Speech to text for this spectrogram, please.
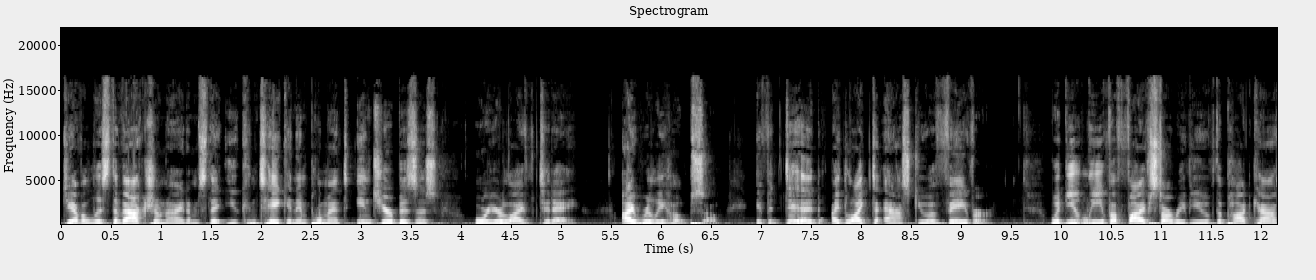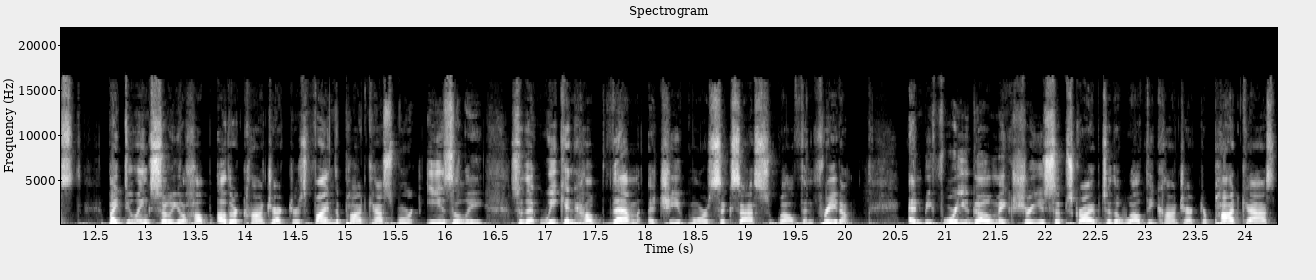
Do you have a list of action items that you can take and implement into your business or your life today? I really hope so. If it did, I'd like to ask you a favor. Would you leave a five star review of the podcast? By doing so, you'll help other contractors find the podcast more easily so that we can help them achieve more success, wealth, and freedom. And before you go, make sure you subscribe to the Wealthy Contractor podcast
